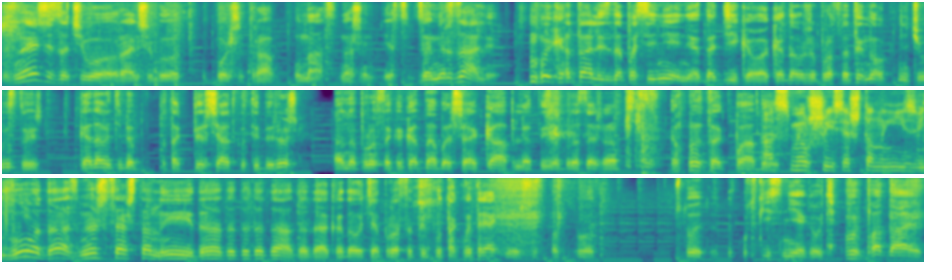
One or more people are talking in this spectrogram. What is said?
Знаешь, из-за чего раньше было больше травм у нас в нашем детстве? Замерзали. Мы катались до посинения, до дикого, когда уже просто ты ног не чувствуешь. Когда у тебя вот так перчатку ты берешь, она просто как одна большая капля, ты ее бросаешь, она вот так А падает. смерзшиеся штаны, извините. Вот, да, о штаны, да, да, да, да, да, да, да. Когда у тебя просто ты вот так вытряхиваешь из-под вот. Что это? Это куски снега у тебя выпадают.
